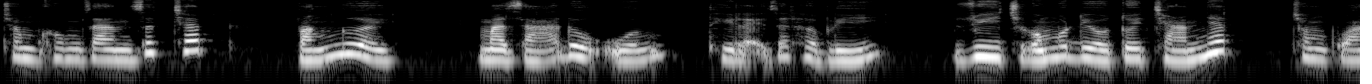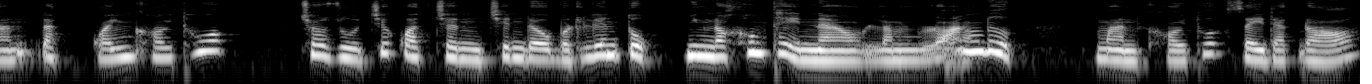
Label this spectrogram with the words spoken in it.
trong không gian rất chất, vắng người mà giá đồ uống thì lại rất hợp lý. Duy chỉ có một điều tôi chán nhất trong quán đặc quánh khói thuốc. Cho dù chiếc quạt trần trên đầu bật liên tục nhưng nó không thể nào làm loãng được màn khói thuốc dày đặc đó.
